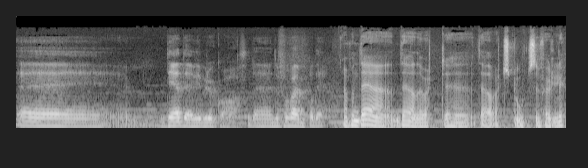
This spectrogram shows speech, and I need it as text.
Eh, det er det vi bruker å ha. Så det, du får være med på det. Ja, men det, det, hadde vært, eh, det hadde vært stort, selvfølgelig.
